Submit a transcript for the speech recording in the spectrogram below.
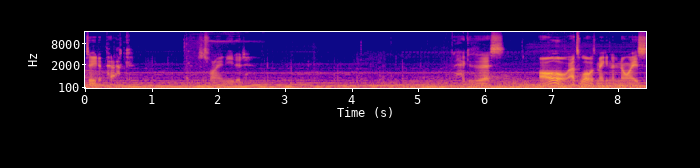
Data pack. Just what I needed. The heck is this? Oh, that's what was making the noise.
